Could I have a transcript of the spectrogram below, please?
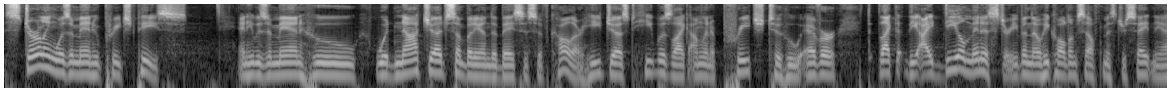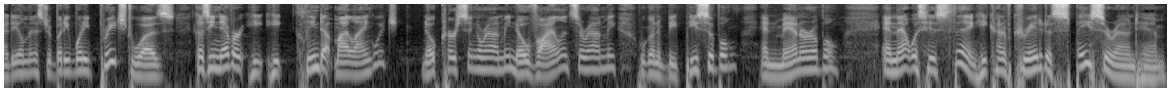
Sterling was a man who preached peace, and he was a man who would not judge somebody on the basis of color. He just he was like, "I'm going to preach to whoever." Like the ideal minister, even though he called himself Mr. Satan, the ideal minister. But he, what he preached was because he never he, he cleaned up my language, no cursing around me, no violence around me. We're going to be peaceable and mannerable, and that was his thing. He kind of created a space around him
